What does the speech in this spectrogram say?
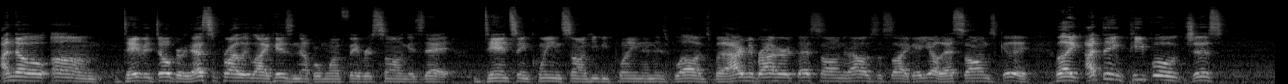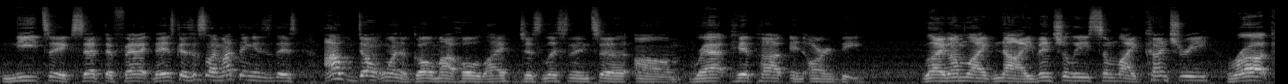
I know um david dobrik that's probably like his number one favorite song is that dancing queen song he be playing in his vlogs. But i remember i heard that song and i was just like hey yo that song's good. Like i think people just need to accept the fact that it's because it's like my thing is this i don't want to go my whole life just listening to um rap hip-hop and r&b like I'm like, nah, eventually some like country, rock,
